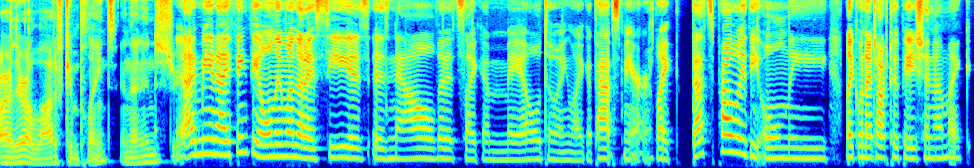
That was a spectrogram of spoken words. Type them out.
are there a lot of complaints in that industry? I mean, I think the only one that I see is is now that it's like a male doing like a Pap smear. Like, that's probably the only. Like when I talk to a patient, I'm like,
